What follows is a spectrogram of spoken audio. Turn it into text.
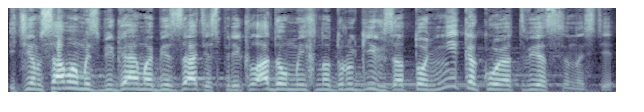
И тем самым избегаем обязательств, перекладываем их на других, зато никакой ответственности.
